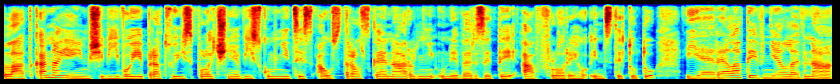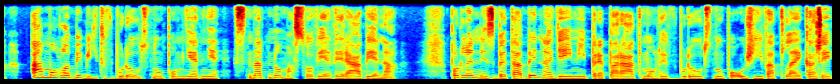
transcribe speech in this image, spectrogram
Látka, na jejímž vývoji pracují společně výzkumníci z Australské národní univerzity a Floryho institutu, je relativně levná a mohla by být v budoucnu poměrně snadno masově vyráběna. Podle Nizbeta by nadějný preparát mohli v budoucnu používat lékaři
